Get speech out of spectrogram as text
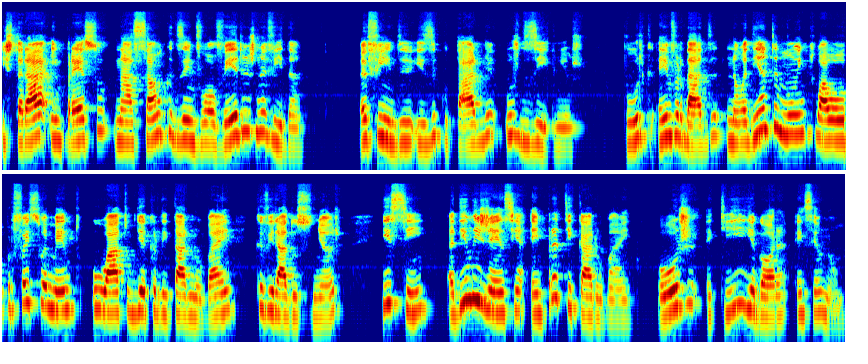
estará impresso na ação que desenvolveres na vida, a fim de executar-lhe os desígnios porque, em verdade, não adianta muito ao aperfeiçoamento o ato de acreditar no bem que virá do Senhor, e sim a diligência em praticar o bem, hoje, aqui e agora, em seu nome.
